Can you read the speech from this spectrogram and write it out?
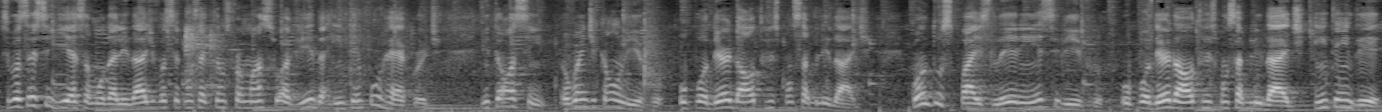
Se você seguir essa modalidade, você consegue transformar a sua vida em tempo recorde. Então, assim, eu vou indicar um livro, O Poder da Autoresponsabilidade. Quando os pais lerem esse livro, O Poder da Autoresponsabilidade, entender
